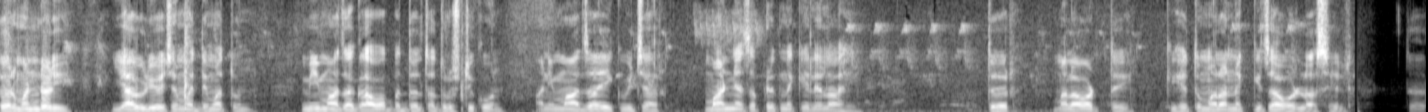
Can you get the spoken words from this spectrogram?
तर मंडळी या व्हिडिओच्या माध्यमातून मी माझा गावाबद्दलचा दृष्टिकोन आणि माझा एक विचार मांडण्याचा प्रयत्न केलेला आहे. तर मला वाटते की हे तुम्हाला नक्कीच आवडलं असेल. तर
